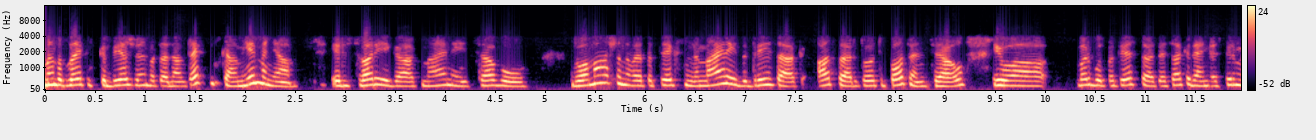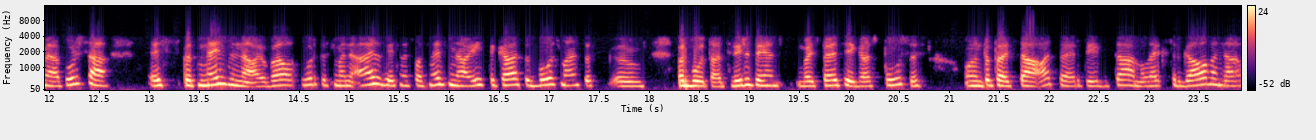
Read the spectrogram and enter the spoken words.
Man pat liekas, ka bieži vien par tādām tehniskām iemaņām ir svarīgāk mainīt savu domāšanu, vai pat tieksim, nemainīt, bet drīzāk atvērt to potenciālu. Jo varbūt pat iestājoties akadēmijas pirmajā kursā, es pat nezināju, vēl, kur tas mani aizies. Es pat nezināju īsti, kāds būs mans tas, uh, varbūt tāds virziens vai spēcīgās puses. Un tāpēc tā atvērtība, tā, man liekas, ir galvenā,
